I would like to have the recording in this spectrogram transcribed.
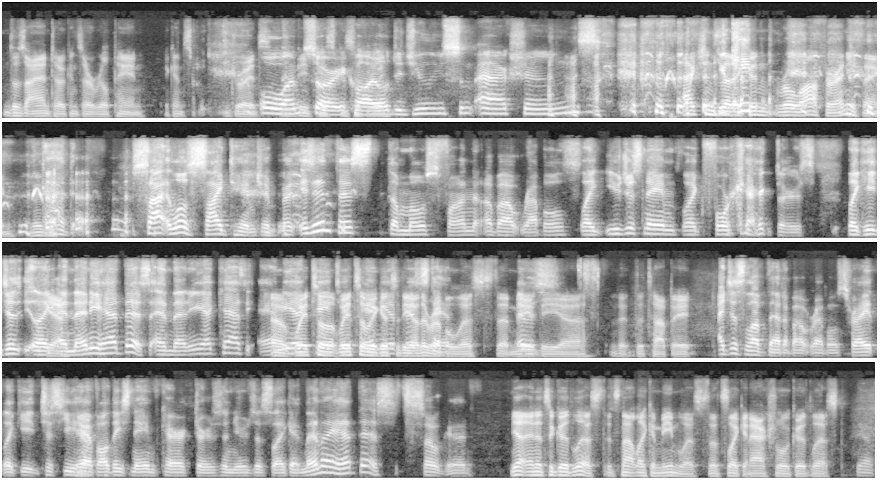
those ion tokens are a real pain against droids. Oh, I'm sorry. Kyle. Did you lose some actions? Actions You that I couldn't roll off or anything. God, side, a little side tangent, but isn't this the most fun about Rebels? Like you just named like four characters. Like he just like, Yeah. and then he had this, and then he had Cassie, and Oh, he had wait till K2, wait till we and he get to the other rebel list that made was- the, uh, the the top eight. I just love that about Rebels, right? Like you just you Yeah. have all these named characters, and you're just like, and then I had this. It's so good. Yeah, and it's a good list. It's not like a meme list. That's like an actual good list. Yeah.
